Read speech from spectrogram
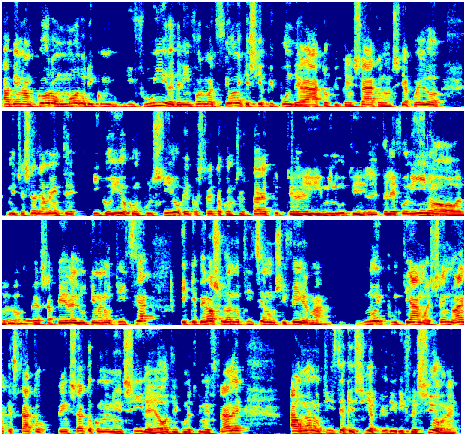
abbiano ancora un modo di, di, fruire dell'informazione che sia più ponderato, più pensato, non sia quello necessariamente, dico io, compulsivo che è costretto a consultare tutti i minuti il telefonino mm-hmm. per sapere l'ultima notizia e che però sulla notizia non si ferma. Noi puntiamo, essendo anche stato pensato come mensile e oggi come trimestrale, a una notizia che sia più di riflessione,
